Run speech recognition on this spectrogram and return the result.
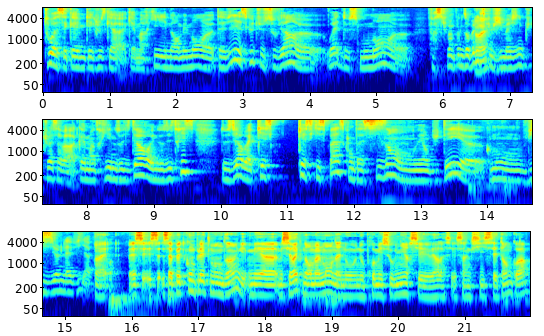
Toi, c'est quand même quelque chose qui a, marqué énormément euh, ta vie. Est-ce que tu te souviens ouais, de ce moment Enfin, si tu peux un peu nous en parler, parce que j'imagine que tu vois, ça va quand même intriguer nos auditeurs et nos auditrices, de se dire bah, qu'est-ce qu'est-ce qui se passe quand à 6 ans on est amputé euh, Comment on visionne la vie après ouais. ça, peut être complètement dingue, mais, euh, mais c'est vrai que normalement on a nos, premiers souvenirs, c'est vers là, 5, 6, 7 ans quoi.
